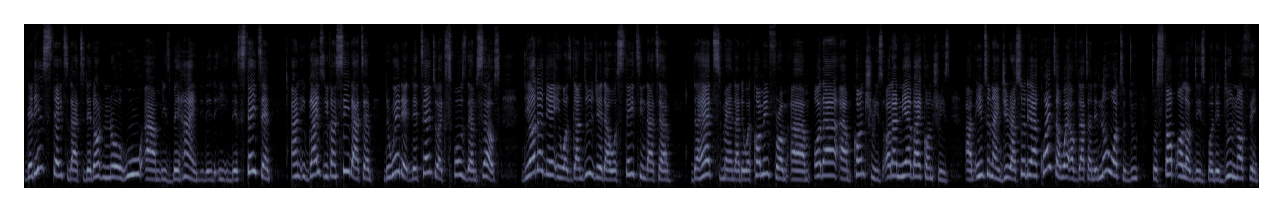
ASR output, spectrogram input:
they didn't state that they don't know who um, is behind. They, they, they stated, and you guys, you can see that um, the way they, they tend to expose themselves. The other day, it was Ganduje that was stating that. Um, the herdsmen that they were coming from um, other um, countries, other nearby countries um, into Nigeria. So they are quite aware of that and they know what to do to stop all of this, but they do nothing.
